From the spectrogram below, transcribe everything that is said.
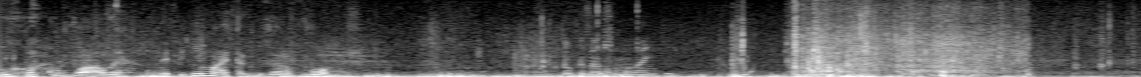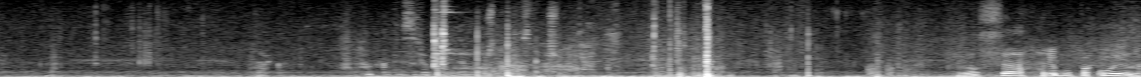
Упакували. Не піднімай, так би зараз вломиш. Все, рибу пакуємо.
